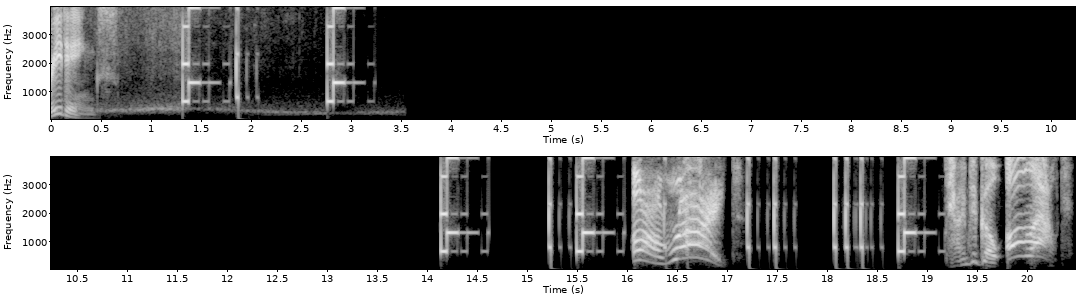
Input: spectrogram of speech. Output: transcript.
Greetings. All right! Time to go all out!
